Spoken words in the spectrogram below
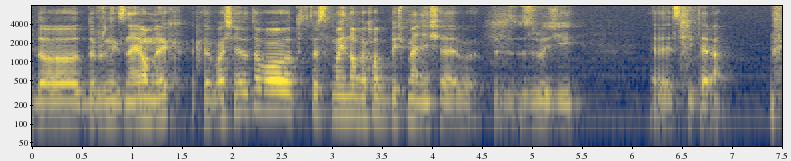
Do, do różnych znajomych. Właśnie to, było, to jest moje nowe hobby, śmianie się z, ludzi z Twittera.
